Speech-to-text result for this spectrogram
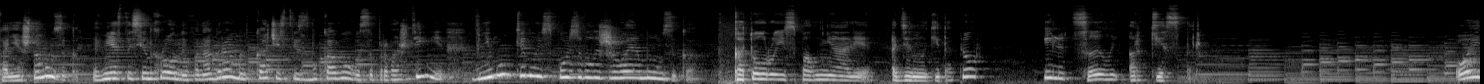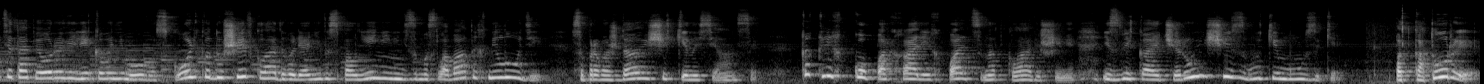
Конечно, музыка. Вместо синхронной фонограммы в качестве звукового сопровождения в немом кино использовалась живая музыка, которую исполняли одинокий топер или целый оркестр. О, эти топеры великого немого! Сколько души вкладывали они в исполнение незамысловатых мелодий, сопровождающих киносеансы. Как легко порхали их пальцы над клавишами, извлекая чарующие звуки музыки, под которые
